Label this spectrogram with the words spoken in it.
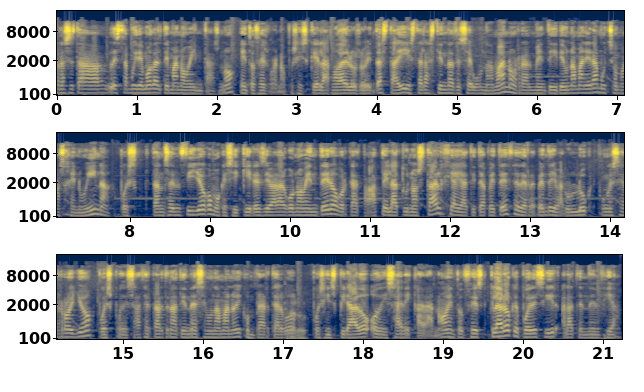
Ahora está, está muy de moda el tema noventas, ¿no? Entonces, bueno, pues es que la moda de los 90 está ahí, está en las tiendas de segunda mano realmente y de una manera mucho más genuina. Pues tan sencillo como que si quieres llevar algo noventero porque apela a tu nostalgia y a ti te apetece de repente llevar un look con ese rollo, pues puedes acercarte a una tienda de segunda mano y comprarte algo pues inspirado o de esa década, ¿no? Entonces, claro que puedes ir a la tendencia.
